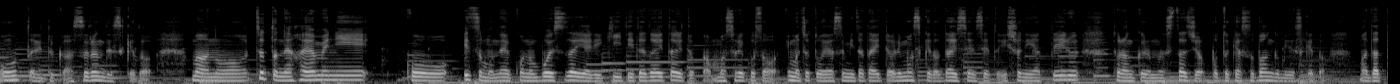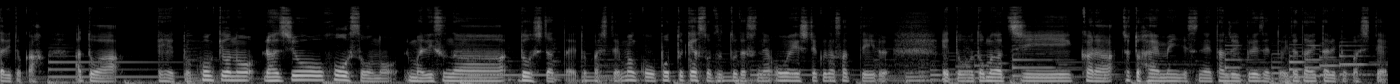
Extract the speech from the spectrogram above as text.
思ったりとかするんですけど、まあ、あのちょっとね早めにこういつもねこの「ボイスダイアリー」聞いていただいたりとか、まあ、それこそ今ちょっとお休みいただいておりますけど大地先生と一緒にやっているトランクルームスタジオポッドキャスト番組ですけど、まあ、だったりとかあとはえーと、公共のラジオ放送の、まあ、リスナー同士だったりとかして、まあ、こうポッドキャストずっとですね応援してくださっている、えーと、お友達からちょっと早めにですね誕生日プレゼントをいただいたりとかして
